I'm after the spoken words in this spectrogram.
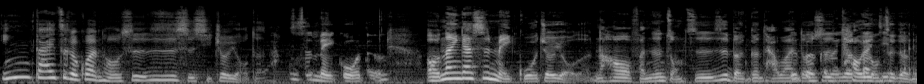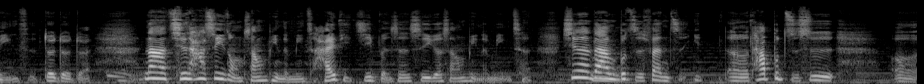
应该这个罐头是日日时期就有的啦。这是美国的。哦，那应该是美国就有了。然后，反正总之，日本跟台湾都是套用这个名字。对对对。嗯、那其实它是一种商品的名称，海底鸡本身是一个商品的名称。现在当然不止泛指一，嗯、呃，它不只是呃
